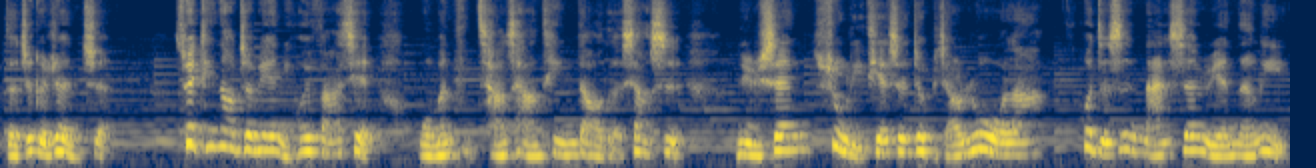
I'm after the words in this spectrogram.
的这个认证。所以听到这边，你会发现我们常常听到的，像是女生数理天生就比较弱啦，或者是男生语言能力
